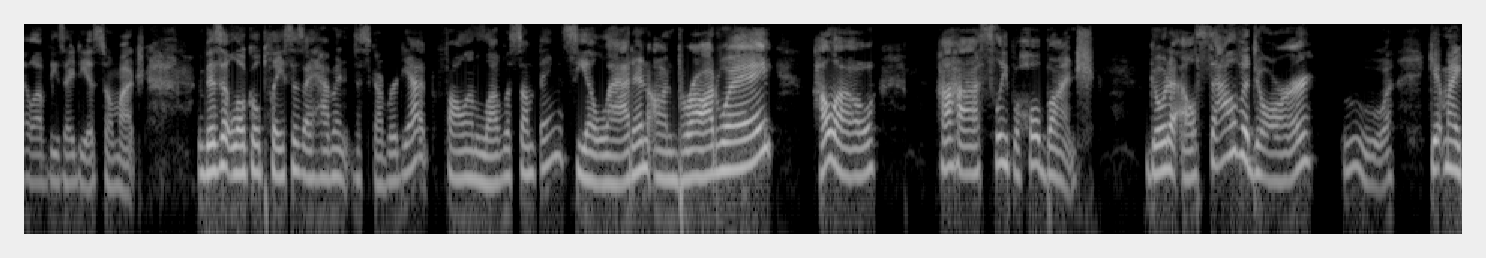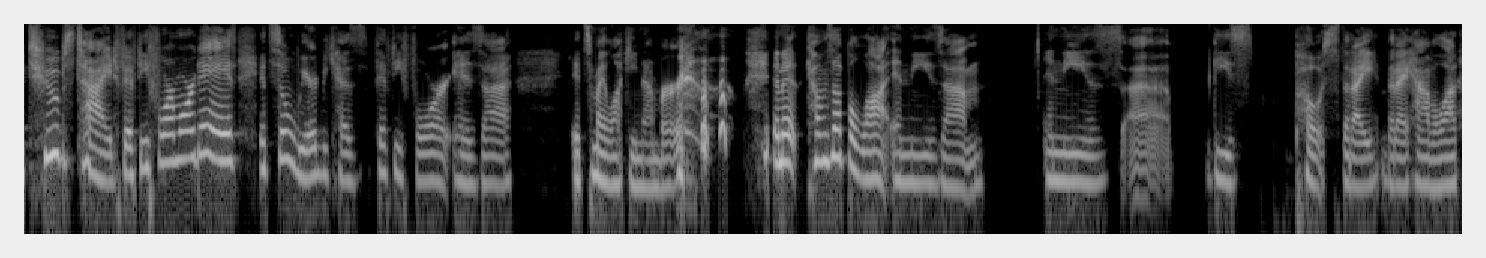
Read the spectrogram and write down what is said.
I love these ideas so much. Visit local places I haven't discovered yet. Fall in love with something. See Aladdin on Broadway. Hello. Haha. Sleep a whole bunch. Go to El Salvador. Ooh, get my tubes tied 54 more days. It's so weird because 54 is, uh, it's my lucky number. and it comes up a lot in these um in these uh these posts that I that I have a lot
